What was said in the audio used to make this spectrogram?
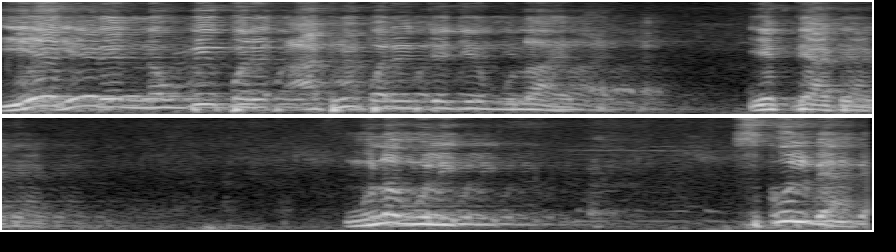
एक ते नववी पर्यंत आठवी पर्यंतचे जे मुलं आहेत एक ते आठवी. मुलं मुली. School bag.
